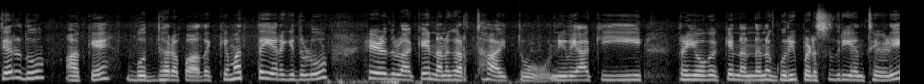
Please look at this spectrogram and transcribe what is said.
ತೆರೆದು ಆಕೆ ಬುದ್ಧರ ಪಾದಕ್ಕೆ ಮತ್ತೆ ಎರಗಿದಳು. ಹೇಳಿದಳು, ಆಕೆ ನನಗೆ ಅರ್ಥ ಆಯಿತು. ನೀವು ಯಾಕೆ ಈ ಪ್ರಯೋಗಕ್ಕೆ ನನ್ನನ್ನು ಗುರಿಪಡಿಸಿದ್ರಿ? ಅಂಥೇಳಿ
